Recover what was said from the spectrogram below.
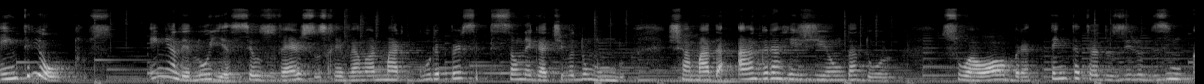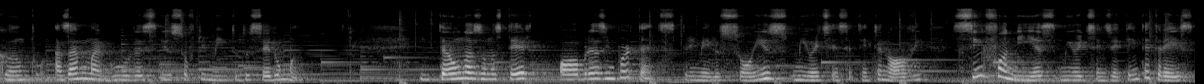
entre outros. Em Aleluia, seus versos revelam a amargura percepção negativa do mundo, chamada agra região da dor. Sua obra tenta traduzir o desencanto, as amarguras e o sofrimento do ser humano. Então, nós vamos ter obras importantes. Primeiro, Sonhos, 1879, Sinfonias, 1883,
